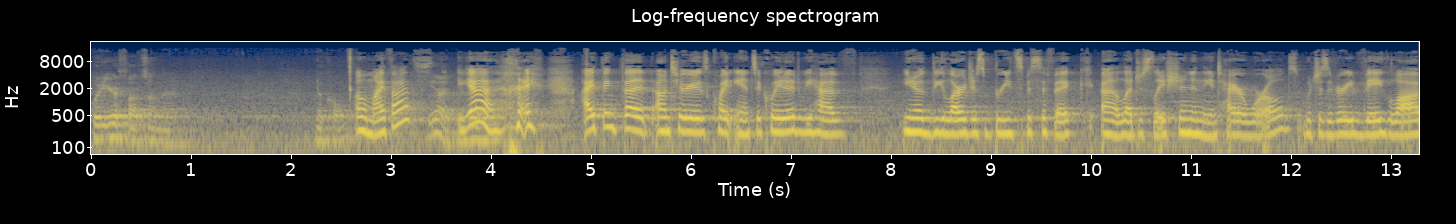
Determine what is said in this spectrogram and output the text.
What are your thoughts on that, Nicole? Oh, my thoughts? Yeah, Yeah. I, I think that Ontario is quite antiquated. We have, you know, the largest breed specific uh, legislation in the entire world, which is a very vague law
